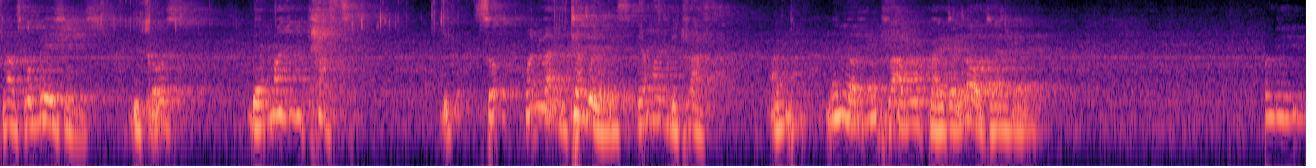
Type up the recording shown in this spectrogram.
transformations because there must be trust. So when you are in turbulence, there must be trust. And many of you travel quite a lot, and uh, only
